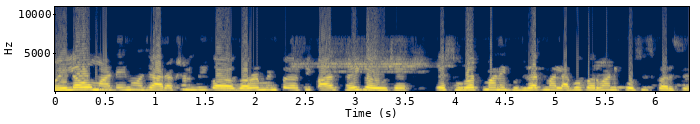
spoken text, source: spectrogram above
મહિલાઓ માટેનું જે આરક્ષણ બિલ ગવર્મેન્ટ તરફથી પાસ થઈ ગયું છે, એ સુરતમાં અને ગુજરાતમાં લાગુ કરવાની કોશિશ કરશે.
